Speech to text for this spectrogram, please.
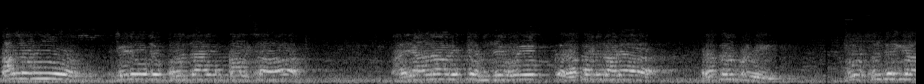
ਕੱਲ ਨੂੰ ਜਿਹੜੇ ਉਹਦੇ ਫੌਜਾਂ ਨੂੰ ਖਾਲਸਾ, ਹਰਿਆਣਾ ਵਿੱਚ ਹੁੰਦੇ ਹੋਏ ਰਤਨਗੜ ਰਤਨਪੁਰੀ, ਜੋ ਸੰਗਰੀਆ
